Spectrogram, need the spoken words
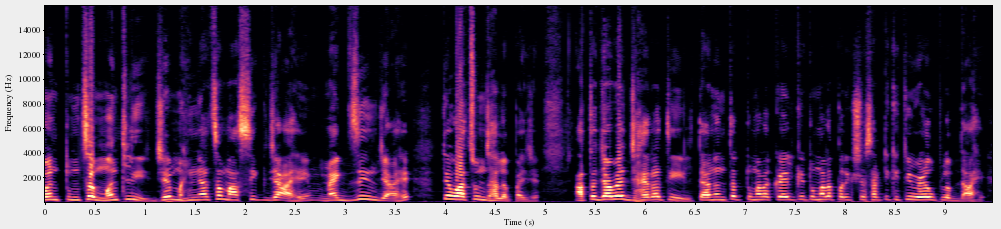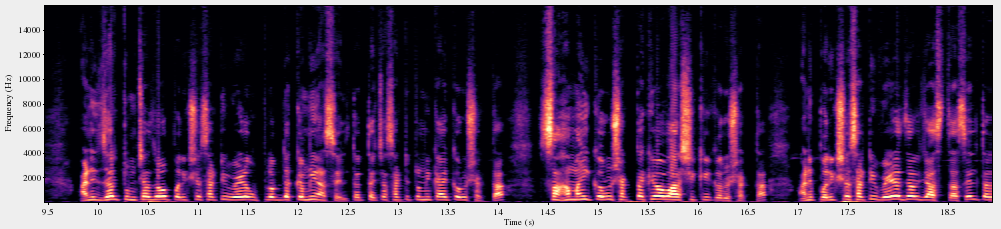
पण तुमचं मंथली जे महिन्याचं मासिक जे आहे मॅगझिन जे आहे ते वाचून झालं पाहिजे. आता ज्यावेळेस जाहिरात येईल त्यानंतर तुम्हाला कळेल की तुम्हाला परीक्षेसाठी किती वेळ उपलब्ध आहे? आणि जर तुमच्याजवळ परीक्षेसाठी वेळ उपलब्ध कमी असेल तर त्याच्यासाठी तुम्ही काय करू शकता? सहामाही करू शकता किंवा वार्षिकी करू शकता. आणि परीक्षेसाठी वेळ जर जास्त असेल तर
